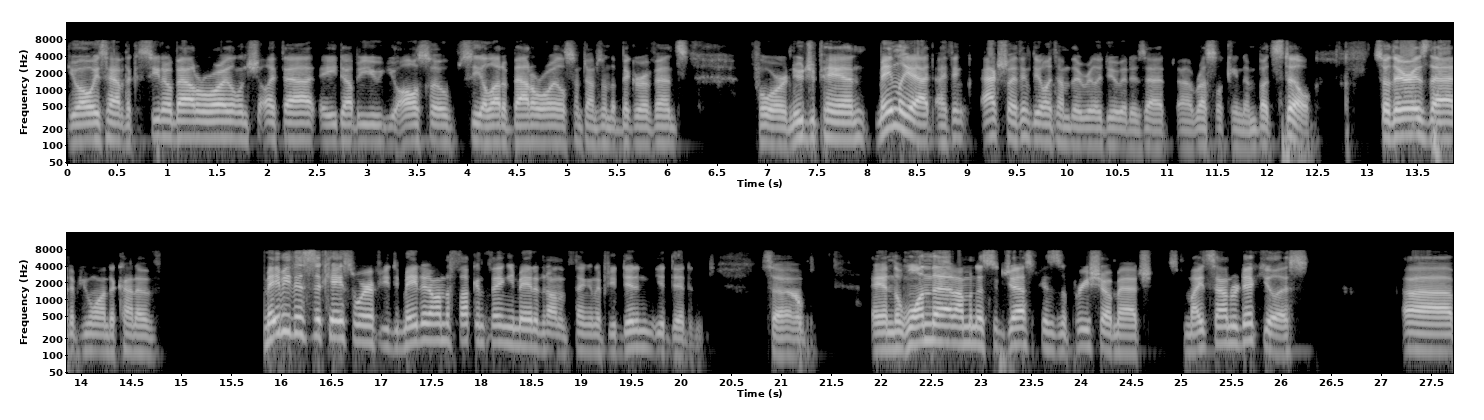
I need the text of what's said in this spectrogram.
you always have the casino battle royal and shit like that. AEW, you also see a lot of battle royals sometimes on the bigger events for New Japan, mainly at I think actually I think the only time they really do it is at uh, Wrestle Kingdom, but still. So there is that if you want to kind of maybe this is a case where if you made it on the fucking thing, you made it on the thing, and if you didn't, you didn't. So, and the one that I'm going to suggest because it's a pre-show match might sound ridiculous, uh,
